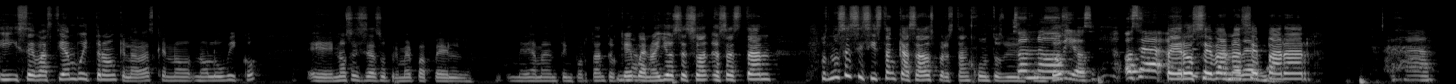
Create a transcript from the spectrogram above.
y Sebastián Buitrón, que la verdad es que no, no lo ubico. eh, no sé si sea su primer papel medianamente importante o qué. No. Bueno, ellos se son, o sea, están, pues no sé si sí están casados, pero están juntos, viven Son juntos. novios. O sea, Pero se van a separar Ajá.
